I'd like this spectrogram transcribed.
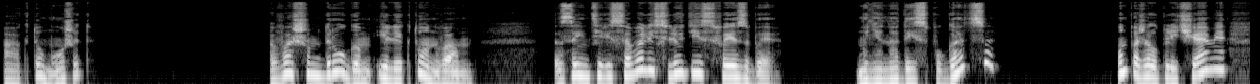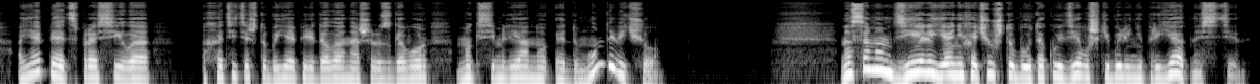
«А кто может?» «Вашим другом или кто он вам?» заинтересовались люди из ФСБ. «Мне надо испугаться?» Он пожал плечами, а я опять спросила, «Хотите, чтобы я передала наш разговор Максимилиану Эдмундовичу?» «На самом деле я не хочу, чтобы у такой девушки были неприятности.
